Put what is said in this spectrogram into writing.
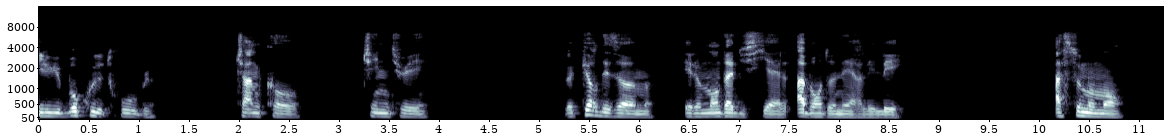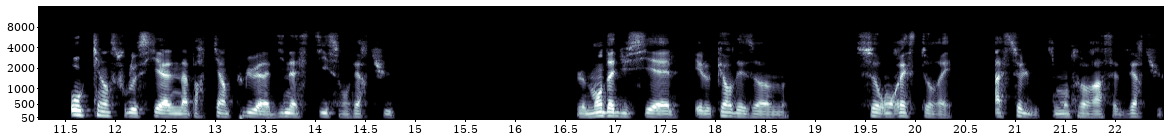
il y eut beaucoup de troubles. Chanko, Chintui. Le cœur des hommes et le mandat du ciel abandonnèrent les laits. À ce moment, aucun sous le ciel n'appartient plus à la dynastie sans vertu. Le mandat du ciel et le cœur des hommes seront restaurés à celui qui montrera cette vertu.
